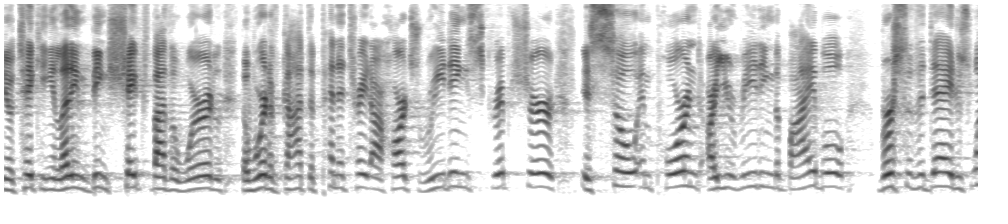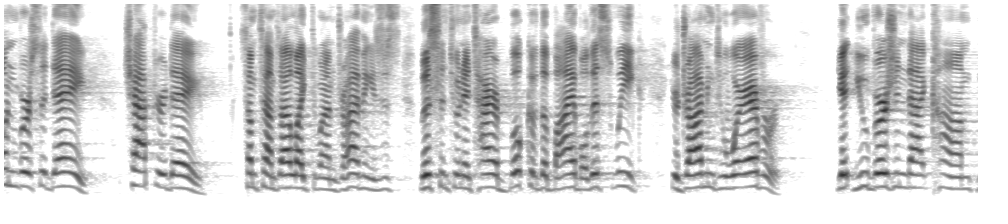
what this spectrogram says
you know, taking and letting, being shaped by the word, the word of God to penetrate our hearts. Reading scripture is so important. Are you reading the Bible? Verse of the day, just one verse a day, chapter a day. Sometimes I like to, when I'm driving, is just listen to an entire book of the Bible. This week, you're driving to wherever. Get youversion.com,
